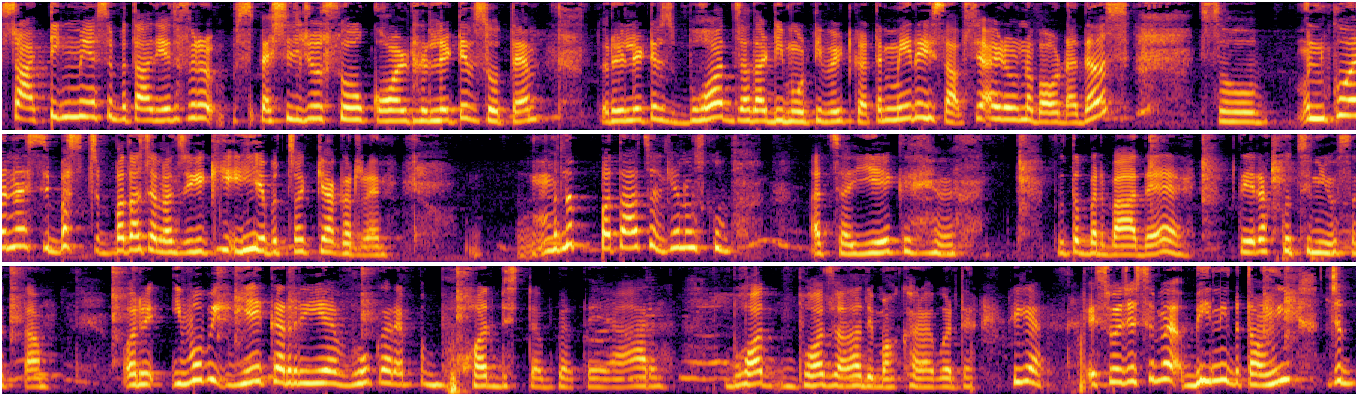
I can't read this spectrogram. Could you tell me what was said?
स्टार्टिंग में ऐसे बता दिया तो फिर स्पेशली जो सो कॉल्ड रिलेटिव्स होते हैं तो रिलेटिव्स बहुत ज़्यादा डिमोटिवेट करते हैं। मेरे हिसाब से I don't about others so उनको है ना बस पता चलना चाहिए कि ये बच्चा क्या कर रहा है। मतलब पता चल गया ना उसको। अच्छा ये तू तो बर्बाद है। तेरा कुछ नहीं हो सकता। और वो भी ये कर रही है, वो कर रहा है। बहुत डिस्टर्ब करते हैं यार। बहुत बहुत ज़्यादा दिमाग ख़राब करते हैं। ठीक है? इस वजह से मैं अभी नहीं बताऊँगी। जब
